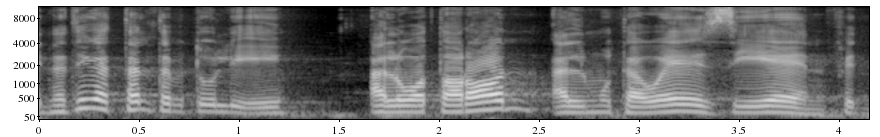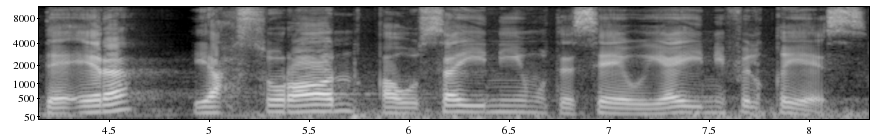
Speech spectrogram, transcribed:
النتيجة الثالثة بتقول لي إيه؟ الوتران المتوازيان في الدائرة يحصران قوسين متساويين في القياس.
